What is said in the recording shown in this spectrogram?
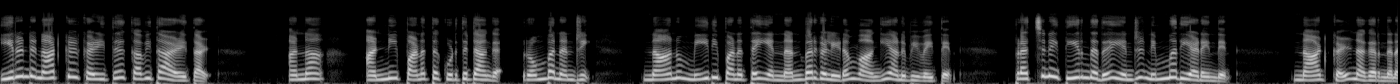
இரண்டு நாட்கள் கழித்து கவிதா அழைத்தாள். அண்ணா அண்ணி பணத்தை கொடுத்துட்டாங்க. ரொம்ப நன்றி. நானும் மீதி பணத்தை என் நண்பர்களிடம் வாங்கி அனுப்பி வைத்தேன். பிரச்சனை தீர்ந்தது என்று நிம்மதியடைந்தேன் நாட்கள் நகர்ந்தன.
